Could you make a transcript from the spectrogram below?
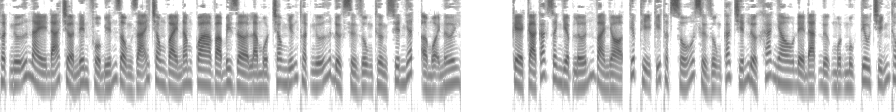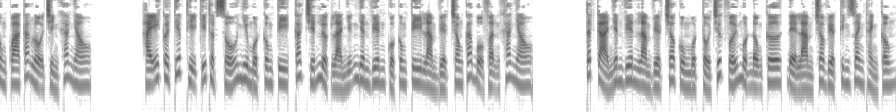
Thuật ngữ này đã trở nên phổ biến rộng rãi trong vài năm qua và bây giờ là một trong những thuật ngữ được sử dụng thường xuyên nhất ở mọi nơi. Kể cả các doanh nghiệp lớn và nhỏ, tiếp thị kỹ thuật số sử dụng các chiến lược khác nhau để đạt được một mục tiêu chính thông qua các lộ trình khác nhau. Hãy coi tiếp thị kỹ thuật số như một công ty, các chiến lược là những nhân viên của công ty làm việc trong các bộ phận khác nhau. Tất cả nhân viên làm việc cho cùng một tổ chức với một động cơ, để làm cho việc kinh doanh thành công.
